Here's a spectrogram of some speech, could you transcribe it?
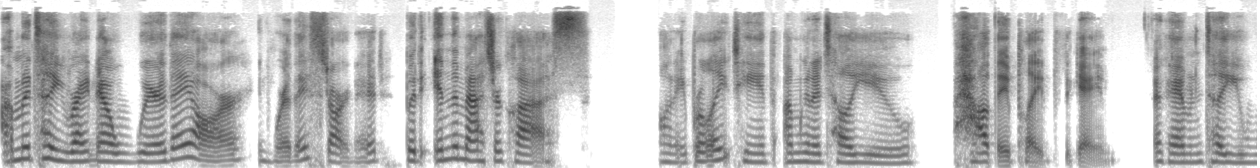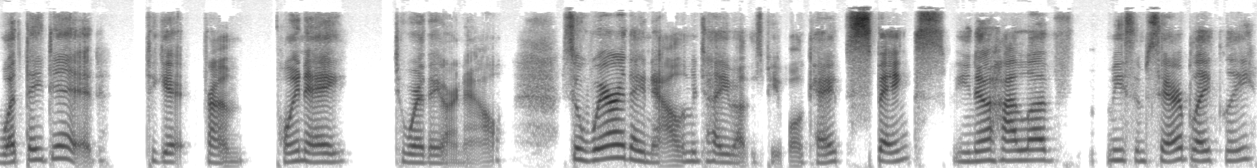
I'm going to tell you right now where they are and where they started. But in the masterclass on April 18th, I'm going to tell you how they played the game. Okay. I'm going to tell you what they did to get from point A to where they are now. So, where are they now? Let me tell you about these people. Okay. Spanx, you know how I love me some Sara Blakely.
